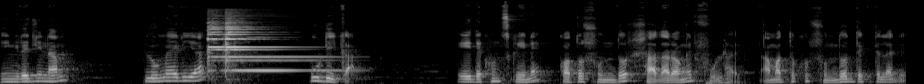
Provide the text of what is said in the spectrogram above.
ইংরেজি নাম প্লুমেরিয়া পুডিকা এই দেখুন স্ক্রিনে কত সুন্দর সাদা রঙের ফুল হয়। আমার তো খুব সুন্দর দেখতে লাগে।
